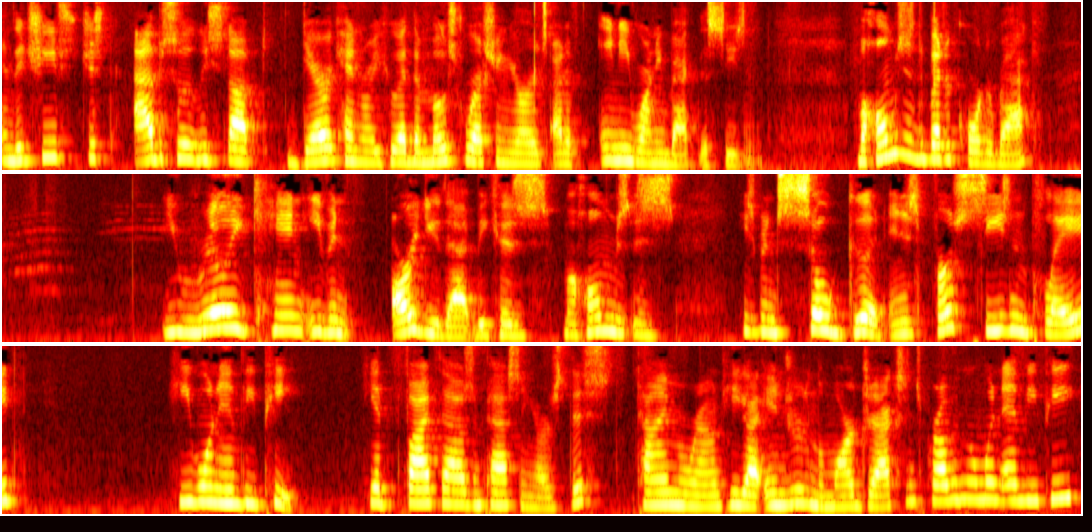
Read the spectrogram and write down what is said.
and the Chiefs just absolutely stopped Derrick Henry, who had the most rushing yards out of any running back this season. Mahomes is the better quarterback, you really can't even argue that because Mahomes is he's been so good. In his first season played, he won MVP. He had 5,000 passing yards. This time around, he got injured, and Lamar Jackson's probably going to win MVP.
